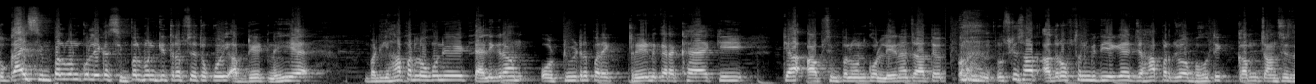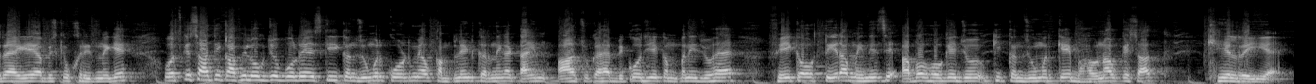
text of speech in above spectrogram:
तो गाय सिंपल वन को लेकर सिंपल वन की तरफ़ से तो कोई अपडेट नहीं है बट यहाँ पर लोगों ने टेलीग्राम और ट्विटर पर एक ट्रेंड कर रखा है कि क्या आप सिंपल वन को लेना चाहते हो? उसके साथ अदर ऑप्शन भी दिए गए, जहाँ पर जो है बहुत ही कम चांसेस रह गए अब इसको खरीदने के। और इसके साथ ही काफ़ी लोग जो बोल रहे हैं इसकी कंज्यूमर कोर्ट में अब कंप्लेंट करने का टाइम आ चुका है बिकॉज़ ये कंपनी जो है फेक और तेरह महीने से अबव हो गए, जो कि कंज्यूमर के भावनाओं के साथ खेल रही है।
